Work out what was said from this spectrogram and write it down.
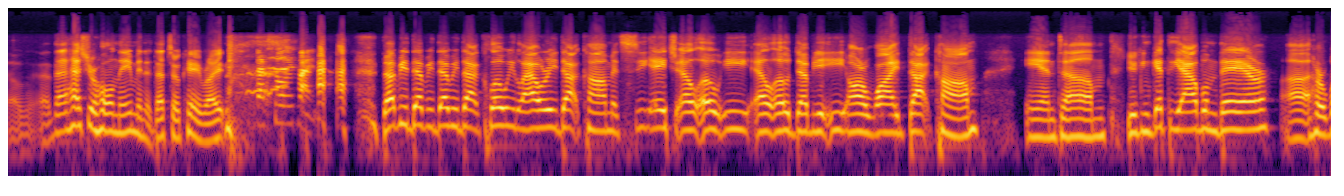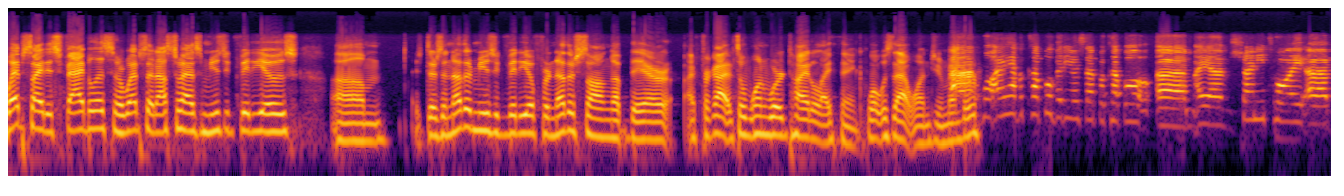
uh, That has your whole name in it. That's okay, right? That's totally fine. www.chloelowery.com. It's C H L O E L O W E R Y.com. and um, you can get the album there. Uh, her website is fabulous. Her website also has music videos. Um, there's another music video for another song up there. I forgot. It's a one-word title, I think. What was that one? Do you remember? Uh, well, I have a couple videos up. A couple. Um, I have Shiny Toy up,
